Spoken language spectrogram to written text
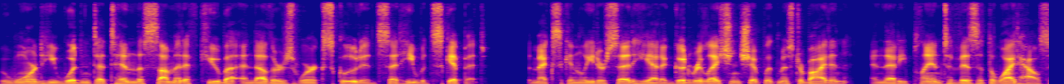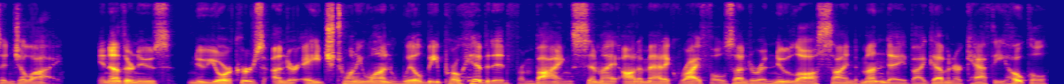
who warned he wouldn't attend the summit if Cuba and others were excluded, said he would skip it. The Mexican leader said he had a good relationship with Mr. Biden and that he planned to visit the White House in July. In other news, New Yorkers under age 21 will be prohibited from buying semi automatic rifles under a new law signed Monday by Governor Kathy Hochul,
